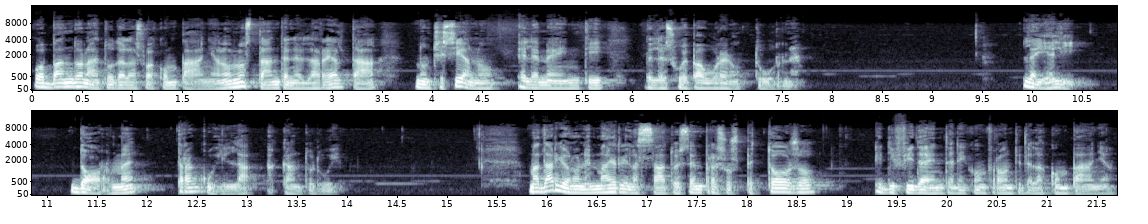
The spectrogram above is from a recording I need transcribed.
o abbandonato dalla sua compagna, nonostante nella realtà non ci siano elementi delle sue paure notturne. Lei è lì, dorme tranquilla accanto a lui. Ma Dario non è mai rilassato, è sempre sospettoso e diffidente nei confronti della compagna.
